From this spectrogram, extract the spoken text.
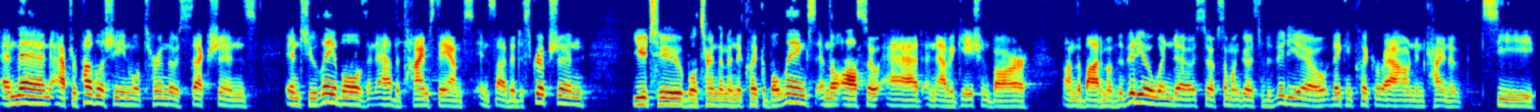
And then after publishing, we'll turn those sections into labels and add the timestamps inside the description. YouTube will turn them into clickable links, and they'll also add a navigation bar on the bottom of the video window. So if someone goes to the video, they can click around and kind of see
